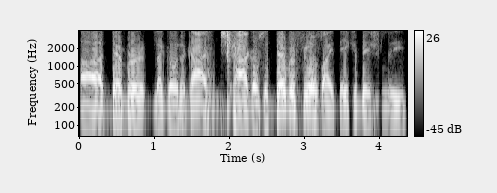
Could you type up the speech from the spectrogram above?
Uh, Denver let go of the guy from Chicago. So Denver feels like they can basically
